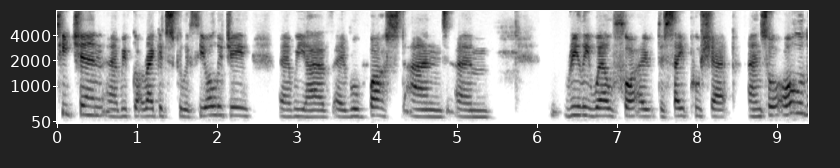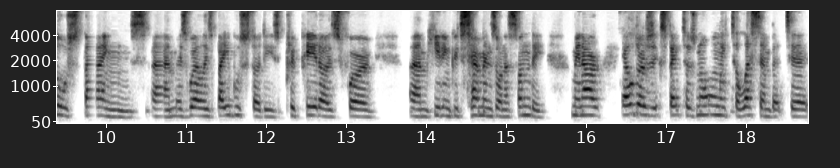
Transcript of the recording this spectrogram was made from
teaching. Uh, we've got a Ragged School of Theology. Uh, we have a robust and um, really well thought out discipleship. And so all of those things, um, as well as Bible studies, prepare us for um, hearing good sermons on a Sunday. I mean, our elders expect us not only to listen, but to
